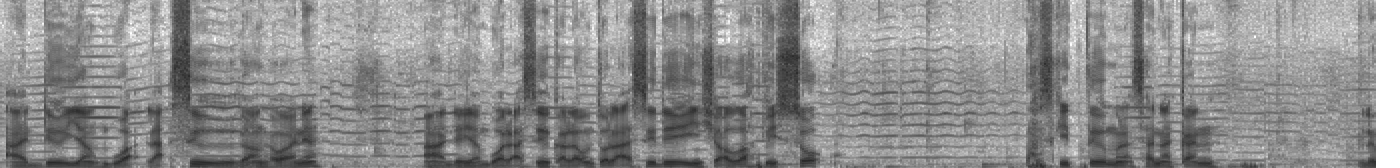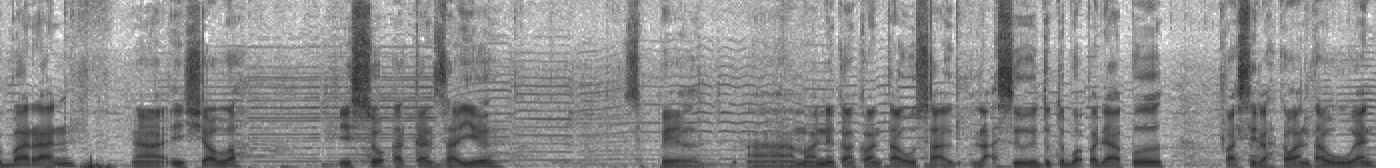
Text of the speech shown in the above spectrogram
ada yang buat laksa kawan-kawan ya. Uh, ada yang buat laksa. Kalau untuk laksa dia insyaallah besok pas kita melaksanakan lebaran uh, insyaallah esok akan saya sepel uh, mana kawan-kawan tahu laksa itu terbuat pada apa pastilah kawan tahu kan?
